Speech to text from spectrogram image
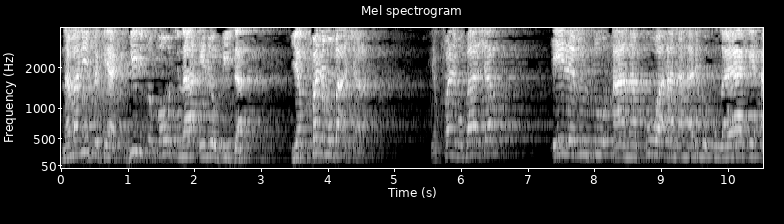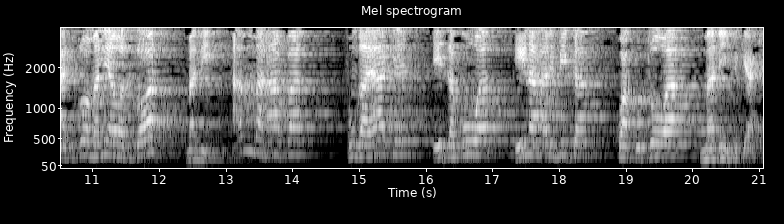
Na mali peke yake. Hii ni tofauti na iliyopita ya kufanya mubashara ya kufanya mubashara ile mtu anakuwa anaharibu funga yake akitoa mani au akitoa mani ama hapa funga yake itakuwa inaharibika kwa kutoa manii peke yake.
